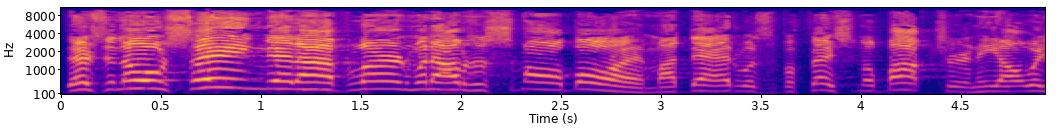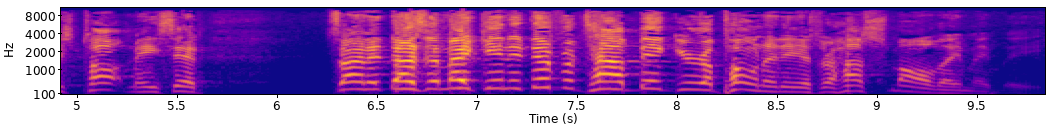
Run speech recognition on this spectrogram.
There's an old saying that I've learned when I was a small boy. My dad was a professional boxer, and he always taught me. He said, Son, it doesn't make any difference how big your opponent is or how small they may be.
